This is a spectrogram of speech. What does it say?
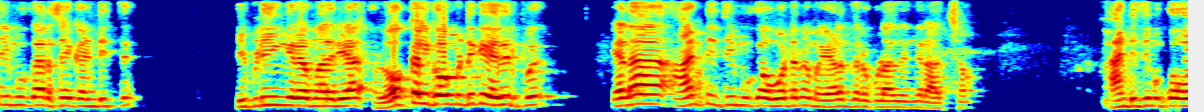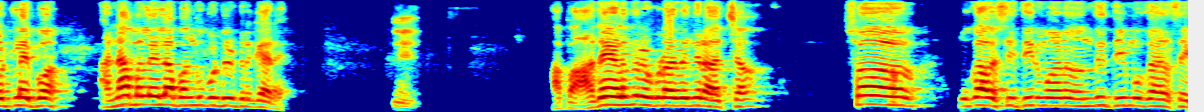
திமுக அரசை கண்டித்து? இப்படிங்கிற மாதிரியா லோக்கல் கவர்மெண்ட்டுக்கு எதிர்ப்பு. ஏன்னா ஆன்டி திமுக ஓட்டை நம்ம இழந்துடக்கூடாதுங்கிற அச்சம். ஆன்டி திமுக ஓட்டுல இப்போ அண்ணாமலை எல்லாம் பங்கு போட்டுட்டு இருக்காரு. அப்ப அதை இழந்துடக்கூடாதுங்கிற அச்சம். சோ முகாவாசி தீர்மானம் வந்து திமுக அரசை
